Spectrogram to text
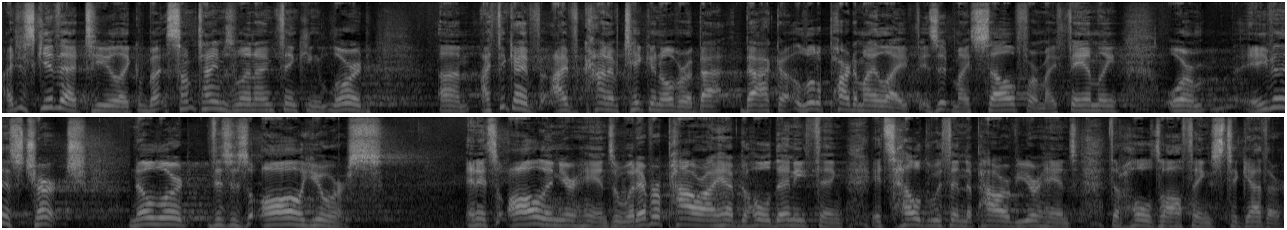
I just give that to you. Like sometimes when I'm thinking, Lord, um, I think I've, I've kind of taken over a back, back a little part of my life. Is it myself or my family or even this church? No, Lord, this is all yours. And it's all in your hands. And whatever power I have to hold anything, it's held within the power of your hands that holds all things together.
